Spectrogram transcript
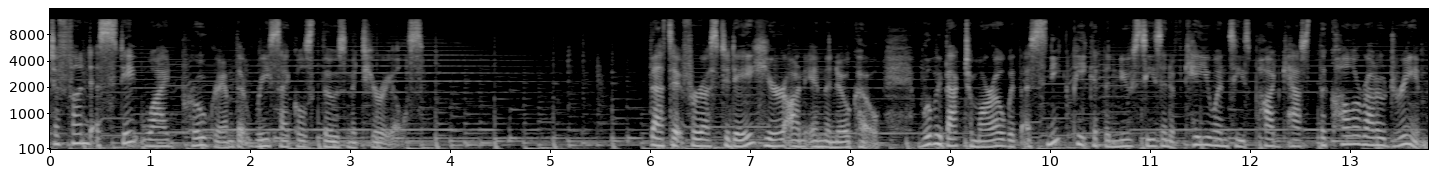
to fund a statewide program that recycles those materials. That's it for us today here on In the NoCo. We'll be back tomorrow with a sneak peek at the new season of KUNC's podcast, The Colorado Dream,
